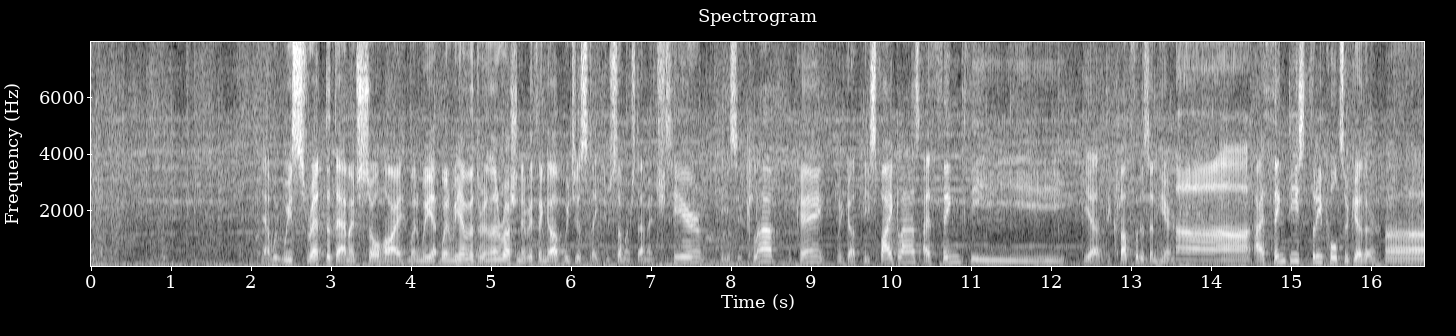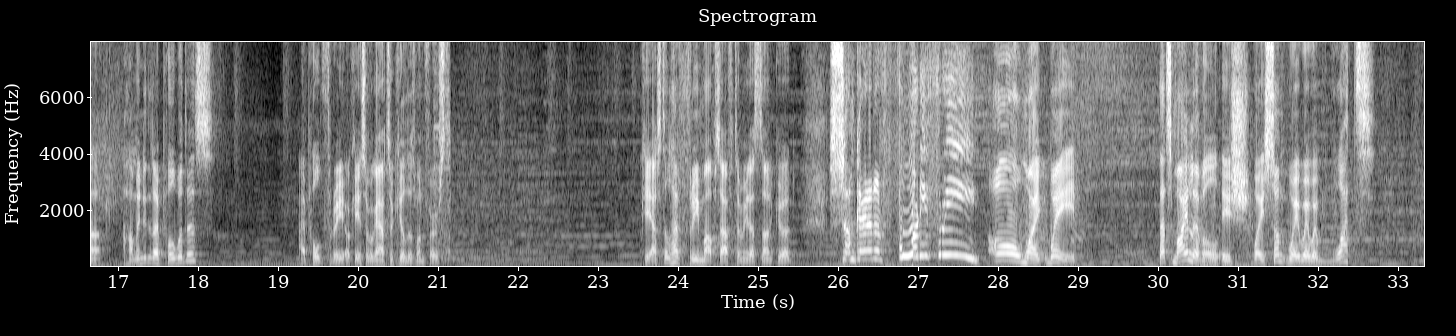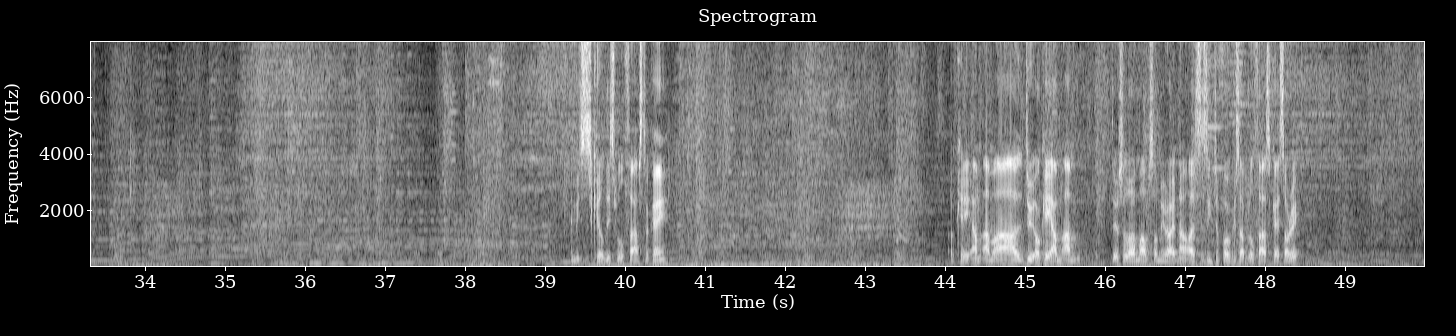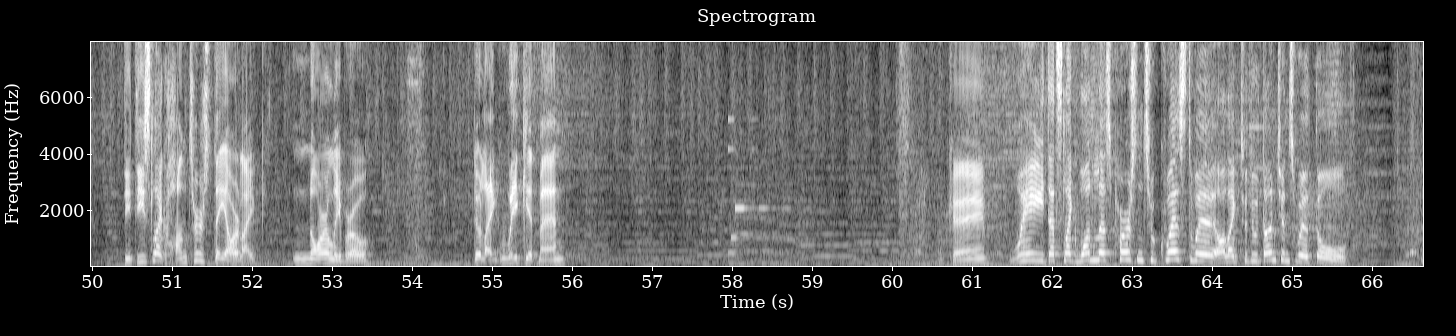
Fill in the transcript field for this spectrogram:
Yeah, we, we shred the damage so high. When we when we have adrenaline rush and everything up, we just like do so much damage. Here, easy club. Okay, we got the spyglass. I think the yeah the club foot is in here. Uh, I think these three pull together. Uh, how many did I pull with this? I pulled three. Okay, so we're gonna have to kill this one first. Okay, I still have three mobs after me. That's not good. Some guy at a 43! Oh my, wait. That's my level-ish. Wait, some, wait, wait, wait, what? Let me just kill these real fast, okay? Okay, I'm, I'm, I'll do, okay, I'm, I'm, there's a lot of mobs on me right now. I just need to focus up real fast, guys, sorry. These, like, hunters, they are, like, gnarly, bro. They're, like, wicked, man. Okay. Wait, that's like one less person to quest with, or like to do dungeons with, though.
